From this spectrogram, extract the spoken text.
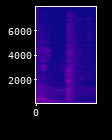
you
